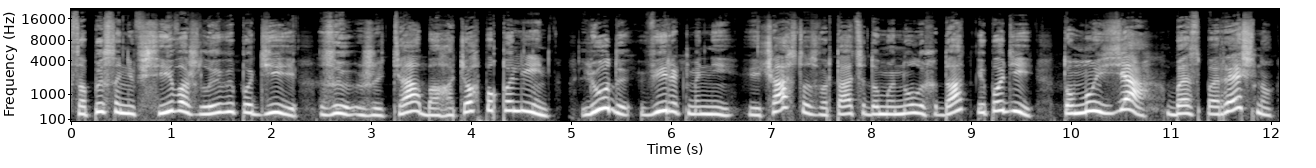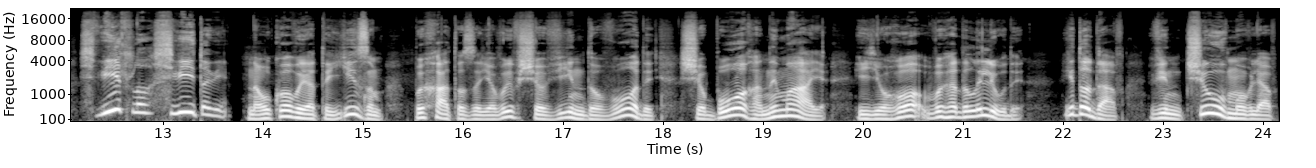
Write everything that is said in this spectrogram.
записані всі важливі події з життя багатьох поколінь. Люди вірять мені і часто звертаються до минулих дат і подій. Тому я, безперечно, світло світові. Науковий атеїзм пихато заявив, що він доводить, що Бога немає, і його вигадали люди. І додав він чув, мовляв,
